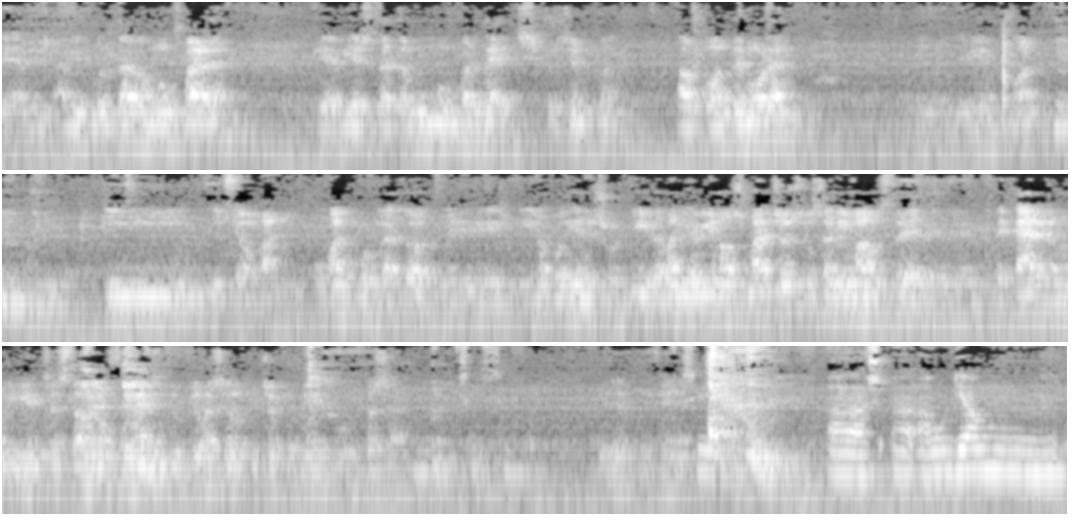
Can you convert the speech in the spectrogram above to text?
eh, a, mi, a mi em contava meu pare que havia estat en un bombardeig per exemple al pont de Mora hi havia un pont i, i que ho van, ho van colgar tot dir, i no podien sortir davant hi havia els matxos i els animals de, de, de càrrega no? i ells estaven ofegats i diu que va ser el pitjor que havia pogut passar Sí, sí. Sí. Uh, uh, hi, ha un,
